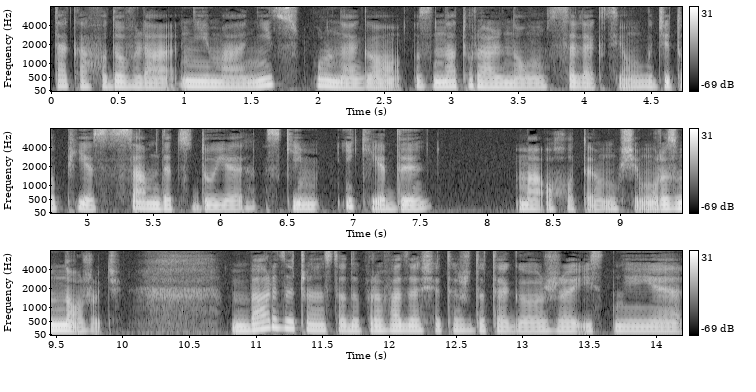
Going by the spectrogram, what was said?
Taka hodowla nie ma nic wspólnego z naturalną selekcją, gdzie to pies sam decyduje, z kim i kiedy ma ochotę się rozmnożyć. Bardzo często doprowadza się też do tego, że istnieje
